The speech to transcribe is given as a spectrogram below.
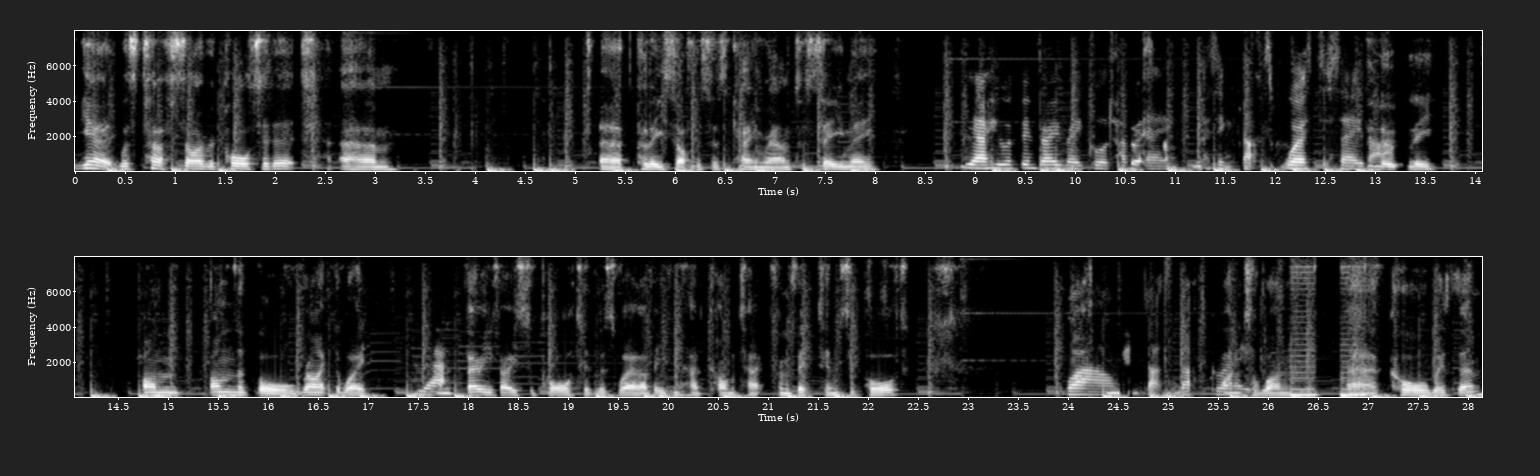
yeah, it was tough. So I reported it. Um, uh, police officers came round to see me. Yeah, who have been very, very good, haven't they? I think that's worth to say. That. Absolutely on on the ball, right the way. Yeah. And very, very supportive as well. I've even had contact from victim support. Wow, that's that's great. One to one call with them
